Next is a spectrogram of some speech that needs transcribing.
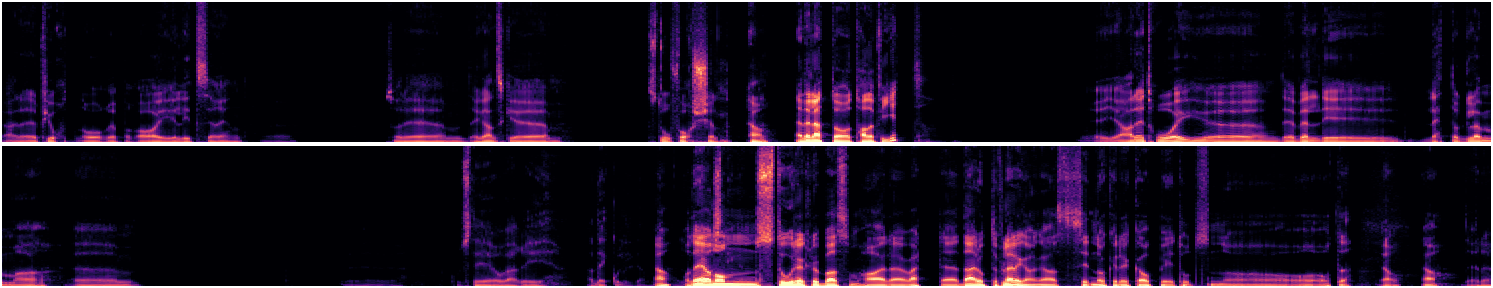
ja, det er 14 år på rad i Eliteserien. Så det, det, er ganske stor forskjell. Ja. Er det lett å ta det for gitt? Ja, det tror jeg. Det er veldig lett å glemme eh, hvordan det er å være i Adeccoligaen. Ja, og det er jo noen store klubber som har eh, vært eh, der opptil flere ganger siden dere rykka opp i 2008. Ja, ja. det er det.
